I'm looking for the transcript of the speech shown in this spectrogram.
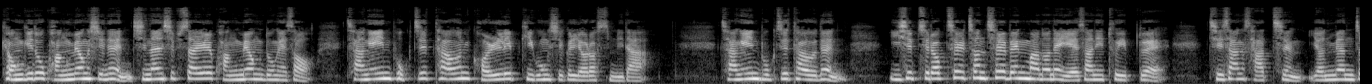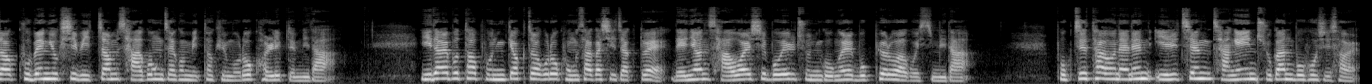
경기도 광명시는 지난 14일 광명동에서 장애인 복지타운 건립 기공식을 열었습니다. 장애인 복지타운은 27억 7,700만 원의 예산이 투입돼 지상 4층, 연면적 962.40제곱미터 규모로 건립됩니다. 이달부터 본격적으로 공사가 시작돼 내년 4월 15일 준공을 목표로 하고 있습니다. 복지타운에는 1층 장애인 주간보호시설,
